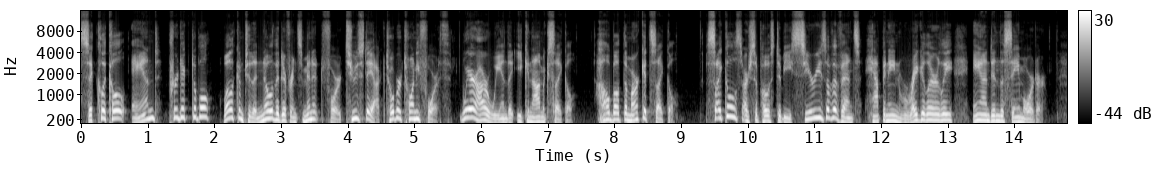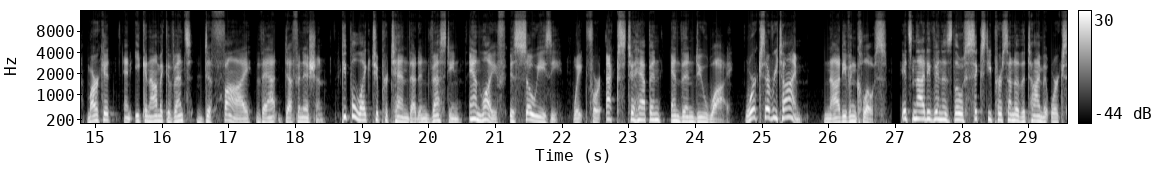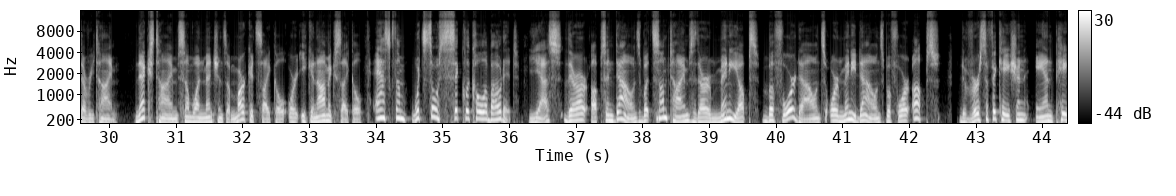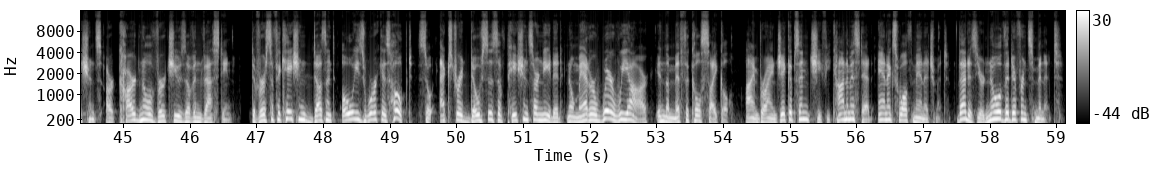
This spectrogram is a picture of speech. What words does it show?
cyclical and predictable? Welcome to the Know the Difference Minute for Tuesday, October 24th. Where are we in the economic cycle? How about the market cycle? Cycles are supposed to be series of events happening regularly and in the same order. Market and economic events defy that definition. People like to pretend that investing and life is so easy. Wait for X to happen and then do Y. Works every time. Not even close. It's not even as though 60% of the time it works every time. Next time someone mentions a market cycle or economic cycle, ask them what's so cyclical about it. Yes, there are ups and downs, but sometimes there are many ups before downs or many downs before ups. Diversification and patience are cardinal virtues of investing. Diversification doesn't always work as hoped, so extra doses of patience are needed no matter where we are in the mythical cycle. I'm Brian Jacobson, Chief Economist at Annex Wealth Management. That is your Know the Difference Minute.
